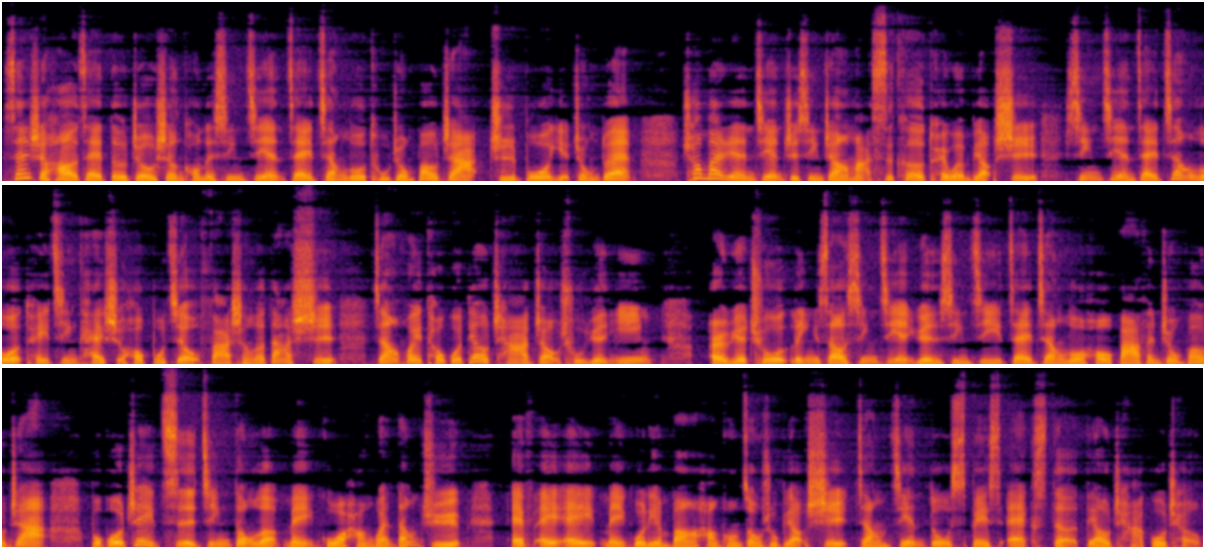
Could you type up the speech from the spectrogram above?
三十号在德州升空的新舰在降落途中爆炸，直播也中断。创办人兼执行长马斯克推文表示，新舰在降落推进开始后不久发生了大事，将会透过调查找出原因。而月初另一艘新舰原型机在降落后八分钟爆炸，不过这。这次惊动了美国航管当局，FAA 美国联邦航空总署表示将监督 SpaceX 的调查过程。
